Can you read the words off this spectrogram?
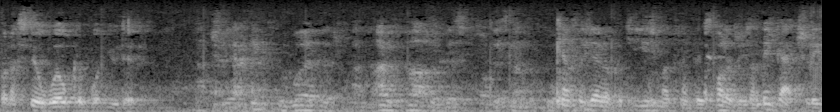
but I still welcome what you did. Actually, I think the word that I was part of this, of this number four. Councillor Gerard, could you use my phone, please? Apologies. I think actually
